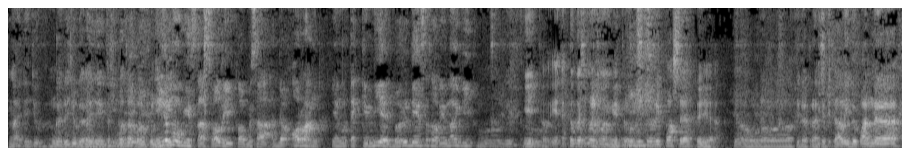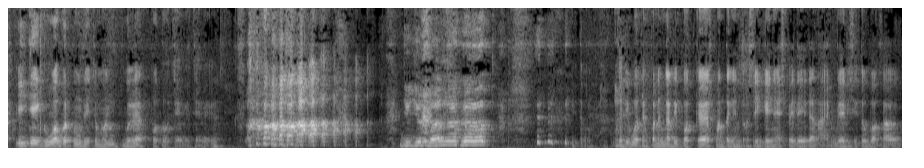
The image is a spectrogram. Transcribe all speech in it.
Nggak ada juga. Enggak ada juga. Ini itu buat apa lu punya Dia IG? mau instastory Kalau misalnya ada orang yang nge-tagin dia Baru dia instastoryin lagi Oh gitu. Gitu. Ya, tugas gue cuma gitu. Gitu repost ya. Iya. Ya Allah, tidak kreatif sekali hidup Anda. IG gua berfungsi cuman melihat foto cewek-cewek. Jujur banget. gitu. Jadi buat yang pendengar di podcast, mantengin terus IG-nya SPD dan AMD di situ bakal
